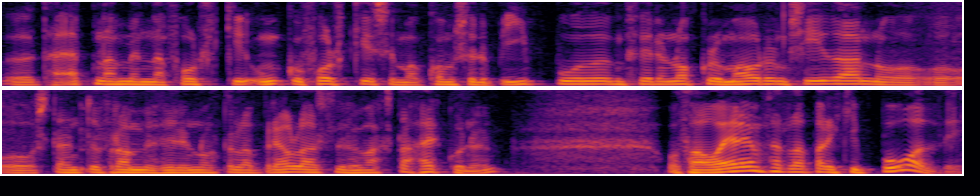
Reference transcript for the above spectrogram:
þetta efna minna fólki, ungu fólki sem að kom sér upp íbúðum fyrir nokkrum árum síðan og, og, og stendur frammi fyrir náttúrulega brjálæðsluðum vaksta hækkunum og þá er einfallega bara ekki bóði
